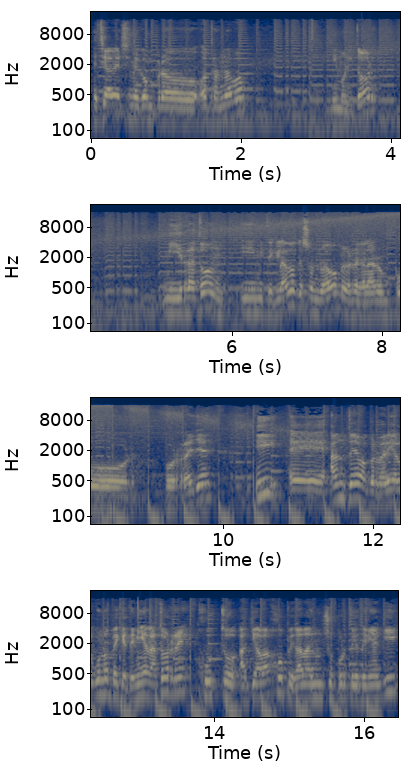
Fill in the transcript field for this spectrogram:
Estoy a ver si me compro otros nuevos. Mi monitor, mi ratón y mi teclado, que son nuevos, me los regalaron por, por Reyes. Y eh, antes os acordaréis algunos de que tenía la torre justo aquí abajo, pegada en un soporte que tenía aquí.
